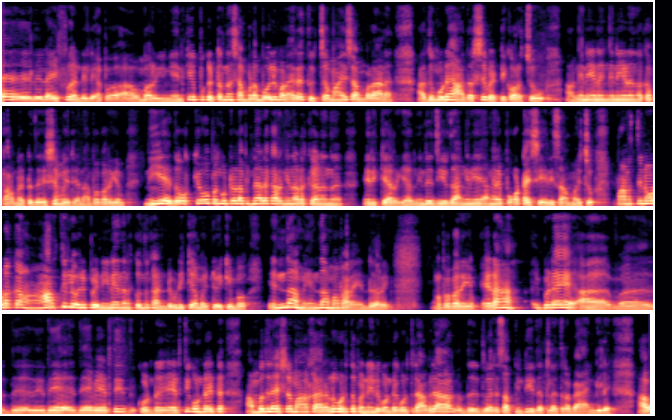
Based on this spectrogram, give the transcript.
ലൈഫ് കണ്ടില്ലേ? അപ്പോൾ അവൻ പറയും എനിക്ക് ഇപ്പോൾ കിട്ടുന്ന ശമ്പളം പോലും വളരെ തുച്ഛമായ ശമ്പളമാണ് അതും കൂടെ ആദർശ് വെട്ടിക്കുറച്ചു അങ്ങനെയാണ് ഇങ്ങനെയാണ് എന്നൊക്കെ പറഞ്ഞിട്ട് ദേഷ്യം വരികയാണ്. അപ്പോൾ പറയും നീ ഏതൊക്കെയോ പെൺകുട്ടികളെ പിന്നാലെ കറങ്ങി നടക്കുകയാണെന്ന് എനിക്കറിയാം. നിന്റെ ജീവിതം അങ്ങനെയായി. അങ്ങനെ പോട്ടെ ശരി സമ്മതിച്ചു. പണത്തിനോടൊക്കെ ആർത്തില്ല ഒരു പെണ്ണിനെ നിനക്കൊന്ന് കണ്ടുപിടിക്കാൻ പറ്റുമോ? വയ്ക്കുമ്പോൾ എന്താ അമ്മ എന്താ അമ്മ പറയേണ്ടത്? പറയും. അപ്പോൾ പറയും എടാ ഇവിടെ ദേവേടത്തി കൊണ്ട് എടുത്തി കൊണ്ടുപോയിട്ട് അമ്പത് ലക്ഷം ആ കരൾ കൊടുത്ത പെണ്ണിന് കൊണ്ടുപോയി കൊടുത്തിട്ട് അവർ ആ ഇത് ഇതുവരെ സബ്മിറ്റ് ചെയ്തിട്ടില്ല എത്ര ബാങ്കിൽ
